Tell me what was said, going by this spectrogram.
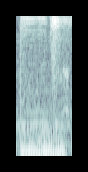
Podcast.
